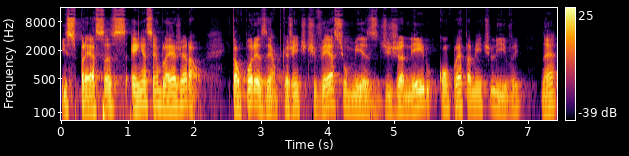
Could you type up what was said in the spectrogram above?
expressas em Assembleia Geral. Então, por exemplo, que a gente tivesse o mês de janeiro completamente livre, né,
